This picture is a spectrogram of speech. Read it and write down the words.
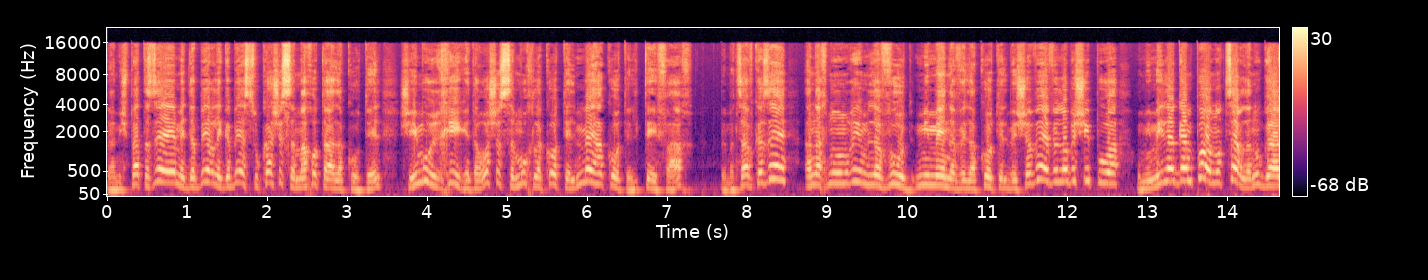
והמשפט הזה מדבר לגבי הסוכה שסמך אותה על הכותל, שאם הוא הרחיק את הראש הסמוך לכותל מהכותל טפח, במצב כזה, אנחנו אומרים לבוד ממנה ולכותל בשווה ולא בשיפוע, וממילא גם פה נוצר לנו גג.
